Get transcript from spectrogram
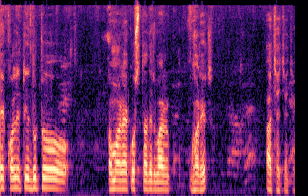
এ কোয়ালিটি দুটো আমার এক ওস্তাদের বার ঘরের। আচ্ছা আচ্ছা আচ্ছা।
